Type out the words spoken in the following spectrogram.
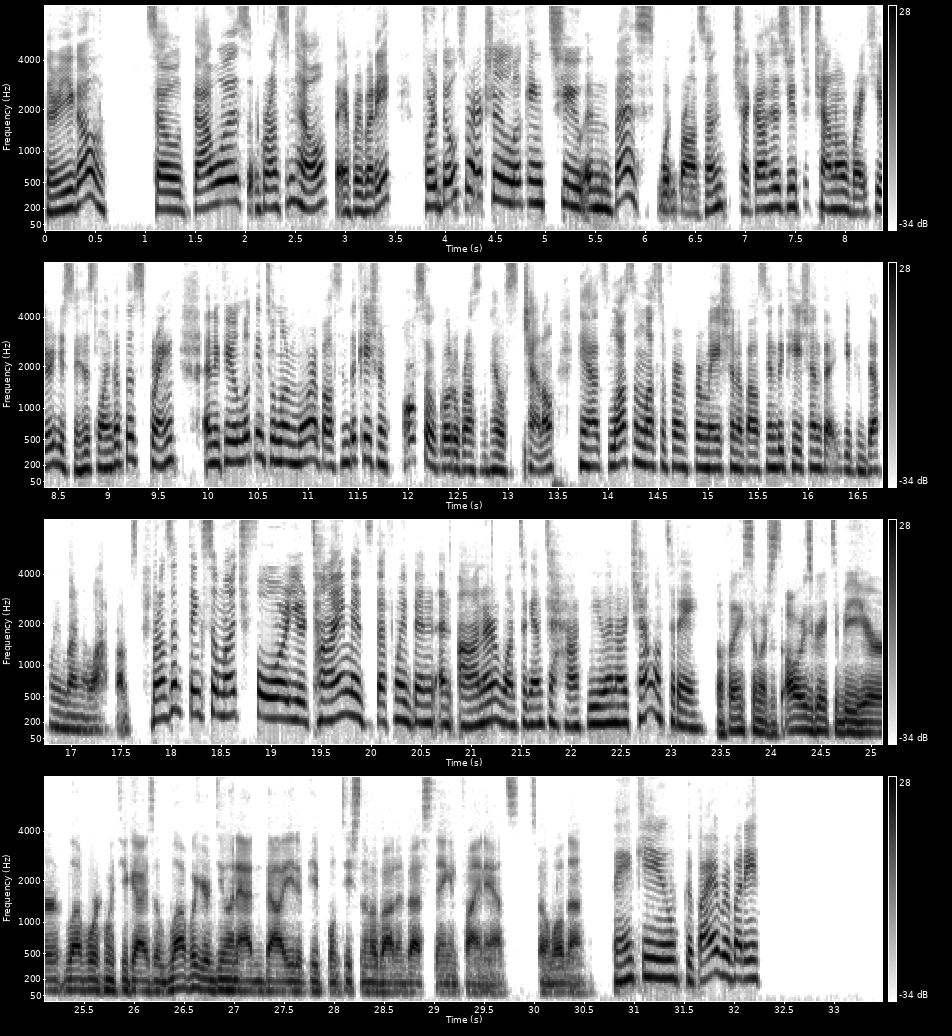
There you go. So that was Bronson Hill, everybody. For those who are actually looking to invest with Bronson, check out his YouTube channel right here. You see his link at the screen. And if you're looking to learn more about syndication, also go to Bronson Hill's channel. He has lots and lots of information about syndication that you can definitely learn a lot from. Bronson, thanks so much for your time. It's definitely been an honor once again to have you in our channel today. Well, thanks so much. It's always great to be here. Love working with you guys. I love what you're doing, adding value to people and teaching them about investing and finance. So well done. Thank you. Goodbye, everybody.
